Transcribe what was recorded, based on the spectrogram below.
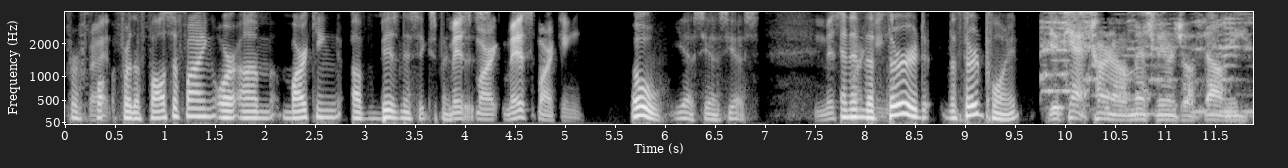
for fa- Right. for the falsifying or um marking of business expenses. mismark mismarking. Oh yes yes yes. Mismarking. And then the third the third point You can't turn a misdemeanor into a felony.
